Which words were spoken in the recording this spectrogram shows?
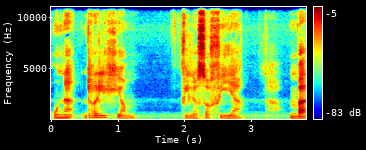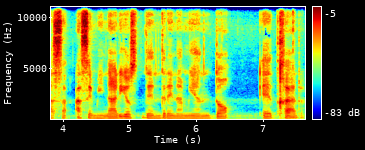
una religión, filosofía, vas a seminarios de entrenamiento Edgar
